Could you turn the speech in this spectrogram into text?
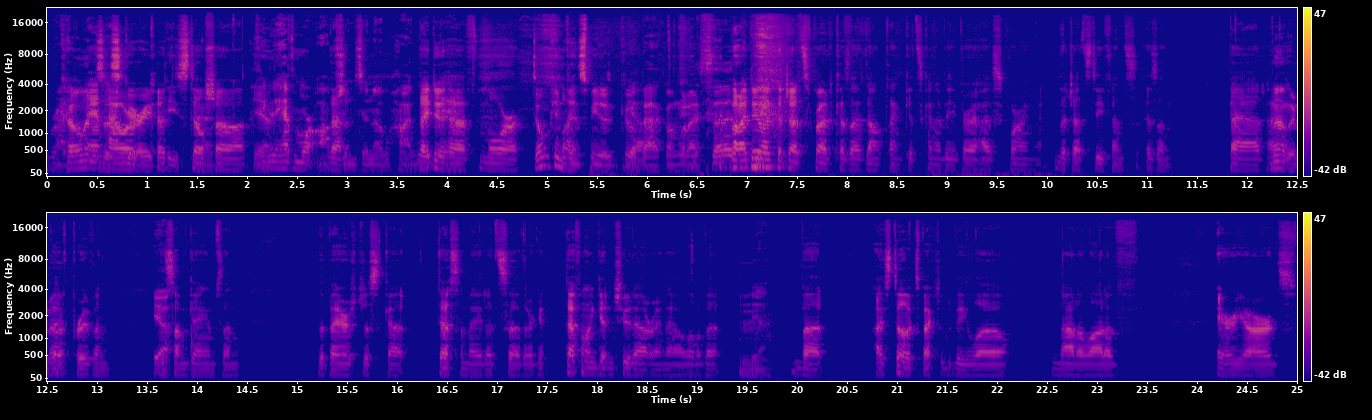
Right. Cohen's and a Howard scary could piece. still there. show up. I Yeah. think they have more options in a high. They do game. have more, Don't convince me to go yeah. back on what I said. but I do like the Jets spread because I don't think it's going to be very high scoring. The Jets defense isn't bad. I No, think they're they've not. proven Yeah. in some games, and the Bears just got decimated, so they're definitely getting chewed out right now a little bit. Mm. Yeah. But I still expect it to be low. Not a lot of air yards,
